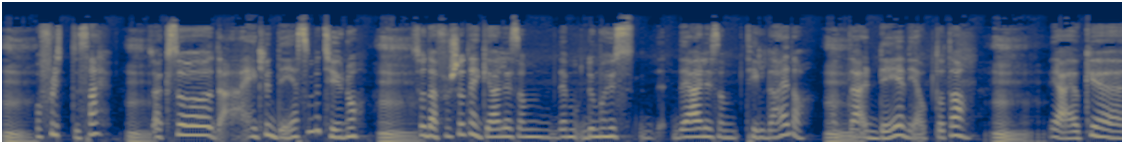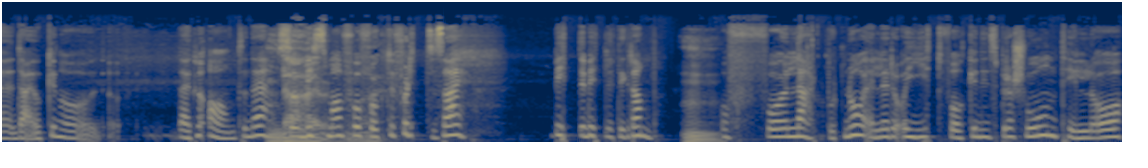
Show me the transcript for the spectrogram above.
Mm. og flytte seg. Mm. Det er, så, det er egentlig det som betyr noe. Mm. Så derfor så tenker jeg liksom det, huske, det er liksom til deg, da. At Mm. det er det vi er opptatt av. Mm. Vi er ikke, det er jo ikke noe det er ikke noe annet enn det. så hvis man får nei. folk til å flytte seg bitte, bitte lite grann, Mm. og få lært bort noe, eller og gitt folk en inspirasjon til å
